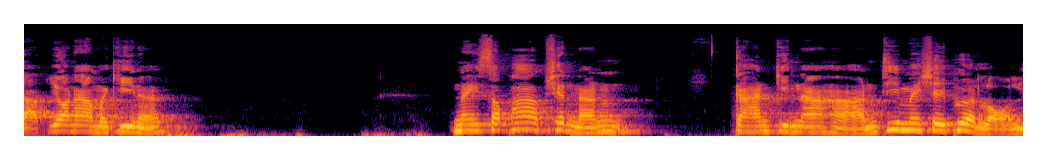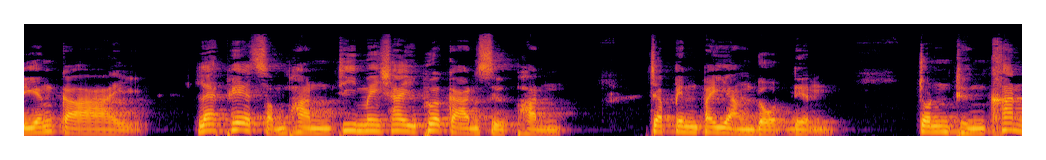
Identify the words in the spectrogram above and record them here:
จากย่อหน้าเมื่อกี้นะ ในสภาพเช่นนั้น การกินอาหารที่ไม่ใช่เพื่อหล่อเลี้ยงกาย และเพศสัมพันธ์ที่ไม่ใช่เพื่อการสืบพันธุ์ จะเป็นไปอย่างโดดเด่น จนถึงขั้น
